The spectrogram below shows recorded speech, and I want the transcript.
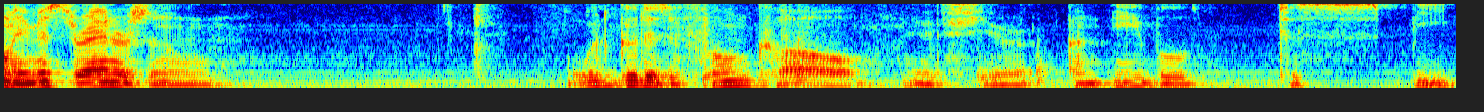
me, Mr. Anderson, what good is a phone call if you're unable to speak?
